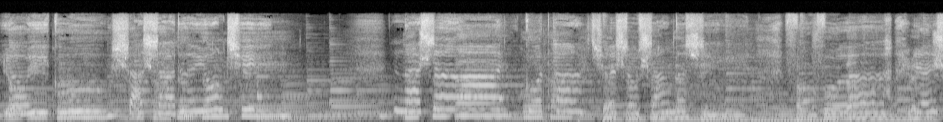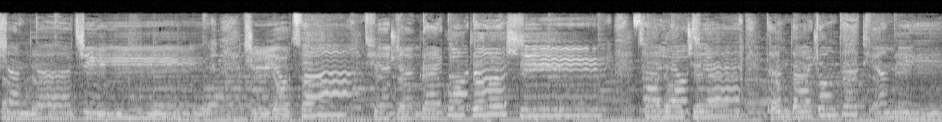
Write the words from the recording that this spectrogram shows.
有一股傻傻的勇气。那深爱过他却受伤的心，丰富了人生的记忆。只有曾天真给过的心，才了解等待中的甜蜜，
